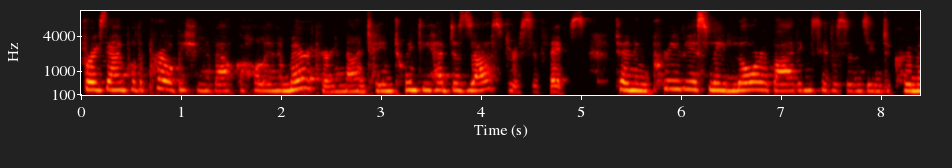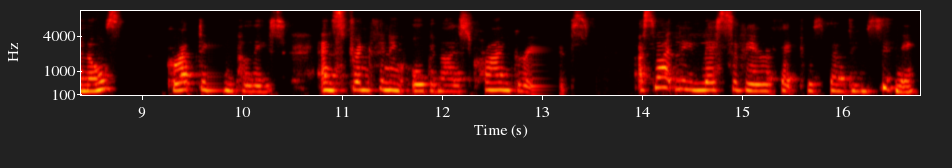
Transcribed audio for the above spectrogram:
For example, the prohibition of alcohol in America in 1920 had disastrous effects, turning previously law abiding citizens into criminals corrupting police, and strengthening organised crime groups. A slightly less severe effect was felt in Sydney,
